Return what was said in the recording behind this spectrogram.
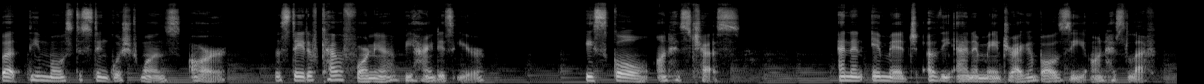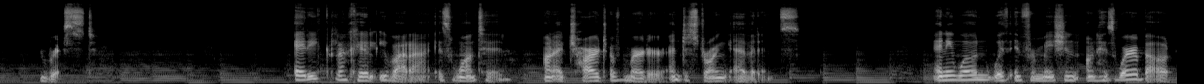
but the most distinguished ones are the state of california behind his ear a skull on his chest and an image of the anime Dragon Ball Z on his left wrist. Erick Rangel Ibarra is wanted on a charge of murder and destroying evidence. Anyone with information on his whereabouts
